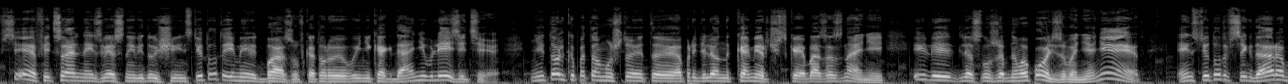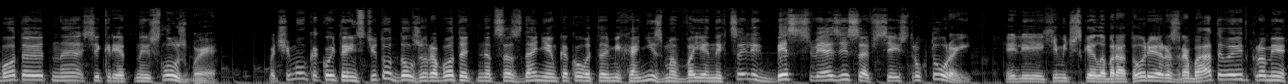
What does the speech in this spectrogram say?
Все официально известные ведущие институты имеют базу, в которую вы никогда не влезете. Не только потому, что это определенно коммерческая база знаний или для служебного пользования. Нет, институты всегда работают на секретные службы. Почему какой-то институт должен работать над созданием какого-то механизма в военных целях без связи со всей структурой? Или химическая лаборатория разрабатывает, кроме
